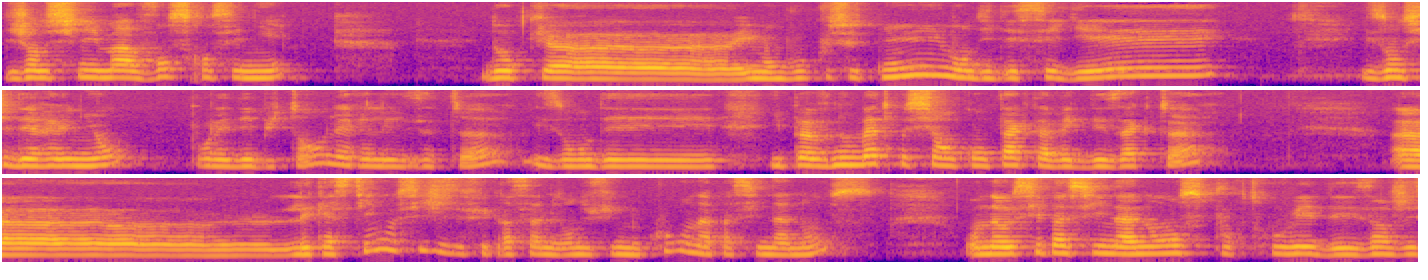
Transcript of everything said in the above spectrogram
des gens de cinéma vont se renseigner. Donc euh, ils m'ont beaucoup soutenu, ils m'ont dit d'essayer. Ils ont aussi des réunions pour les débutants, les réalisateurs. Ils ont des, ils peuvent nous mettre aussi en contact avec des acteurs. Euh, les castings aussi, je les ai fait grâce à la Maison du film court. On a passé une annonce. On a aussi passé une annonce pour trouver des ingé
